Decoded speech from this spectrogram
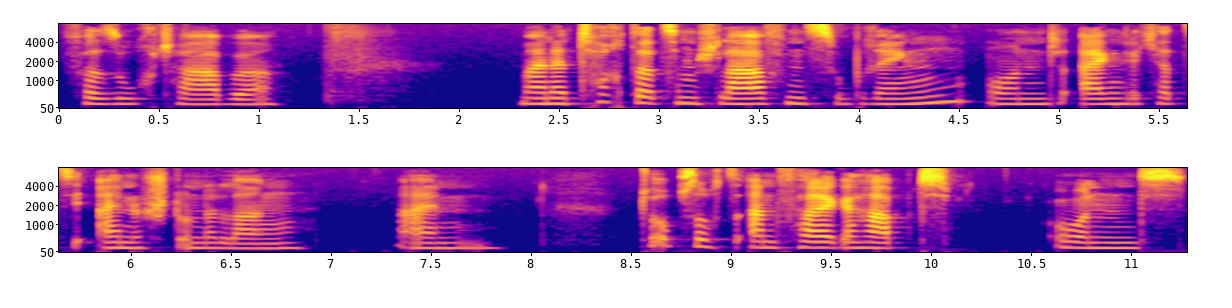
versucht habe, meine Tochter zum Schlafen zu bringen. Und eigentlich hat sie eine Stunde lang einen Tobsuchtsanfall gehabt. Und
